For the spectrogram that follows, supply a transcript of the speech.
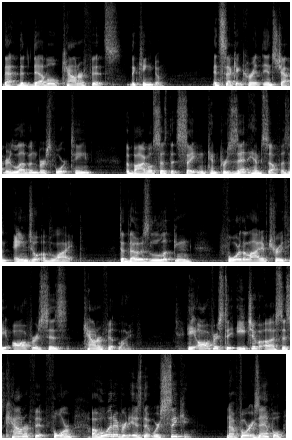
that the devil counterfeits the kingdom. In 2 Corinthians chapter 11 verse 14, the Bible says that Satan can present himself as an angel of light. To those looking for the light of truth, he offers his counterfeit life. He offers to each of us this counterfeit form of whatever it is that we're seeking. Now, for example,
